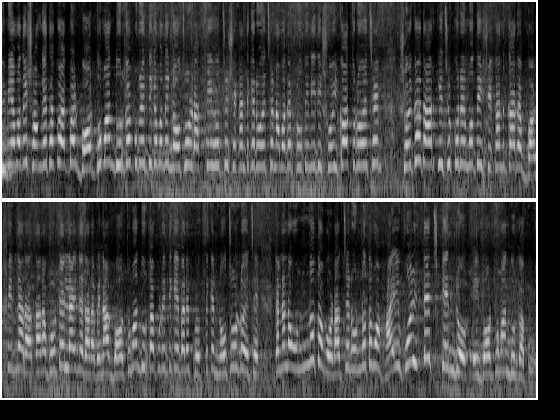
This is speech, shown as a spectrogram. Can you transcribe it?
তুমি আমাদের সঙ্গে থাকো। একবার বর্ধমান দুর্গাপুরের দিকে আমাদের নজর রাখতেই হচ্ছে। সেখান থেকে রয়েছেন আমাদের প্রতিনিধি সৈকত রয়েছেন সৈকত। আর কিছুক্ষণের মধ্যেই সেখানকার বাসিন্দারা তারা ভোটের লাইনে দাঁড়াবেন। আর বর্ধমান দুর্গাপুরের দিকে এবারে প্রত্যেকের নজর রয়েছে। কেননা অন্যতম রাজ্যের অন্যতম হাই ভোল্টেজ কেন্দ্র এই বর্ধমান দুর্গাপুর।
